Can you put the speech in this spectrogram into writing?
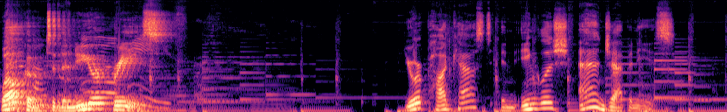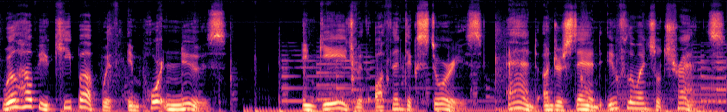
Welcome to the New York Breeze, your podcast in English and Japanese. We'll help you keep up with important news, engage with authentic stories, and understand influential trends.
